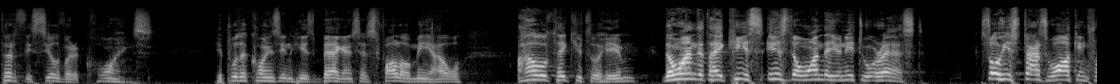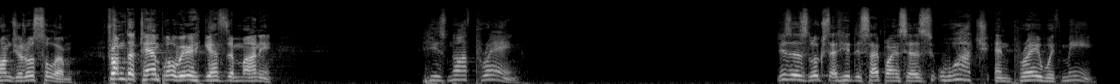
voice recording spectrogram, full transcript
30 silver coins. He put the coins in his bag and says, Follow me. I will, I will take you to him. The one that I kiss is the one that you need to arrest. So he starts walking from Jerusalem, from the temple where he gets the money. He's not praying. Jesus looks at his disciple and says, Watch and pray with me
